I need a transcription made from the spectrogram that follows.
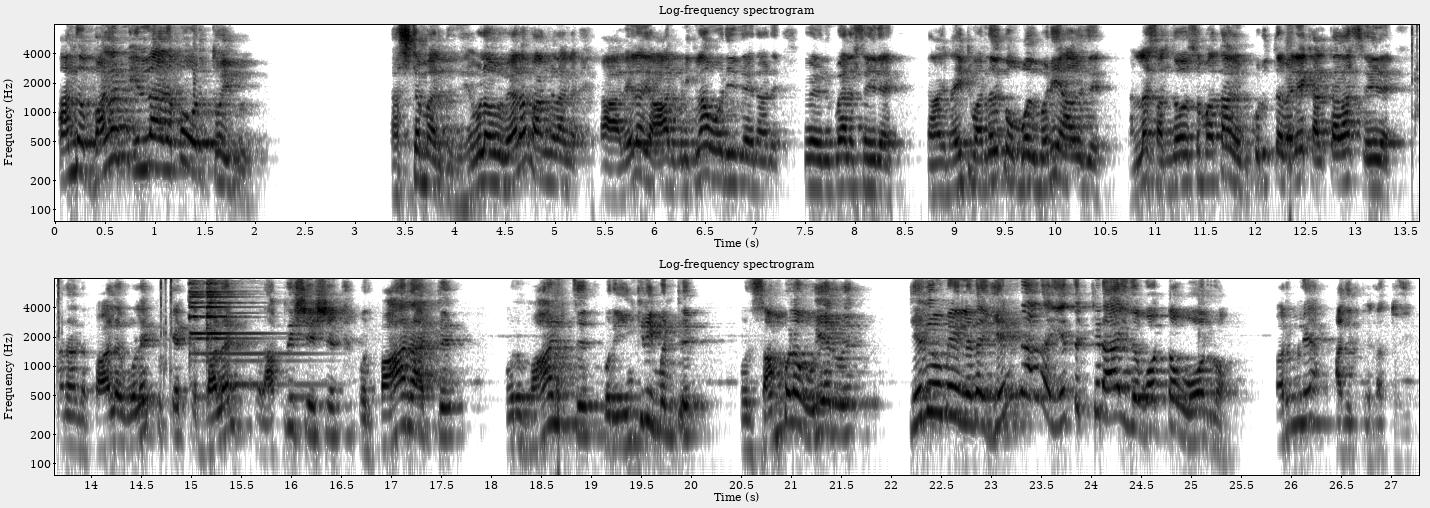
அந்த பலன் இல்லாதப்போ ஒரு தொய்வு. கஷ்டமா இருக்குது. எவ்வளவு வேலை வாங்குறாங்க. காலையில ஆறு மணிக்கெல்லாம் ஓடிடுறேன் நான். வேலை செய்யறேன் நான் நைட்டு வர்றதுக்கு ஒன்பது மணி ஆகுது. நல்லா சந்தோஷமா தான் கொடுத்த வேலையை கரெக்டாக தான் செய்யறேன். ஆனால் அந்த பல உழைப்புக்கேற்ற பலன் ஒரு அப்ரிசியேஷன் ஒரு பாராட்டு ஒரு வாழ்த்து ஒரு இன்க்ரிமெண்ட்டு ஒரு சம்பள உயர்வு எதுவுமே இல்லைன்னா என்னடா எதுக்குடா இதை ஓட்டம் ஓடுறோம்? வரும் இல்லையா? அதுக்கு தான் தொழில்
